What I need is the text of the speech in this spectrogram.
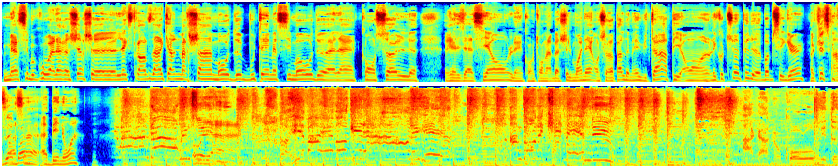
Merci beaucoup à la recherche, euh, l'extraordinaire Carl Marchand, Maude Boutet, merci Maude, à la console réalisation, l'incontournable Achille Moinet. On se reparle demain 8 h puis on, écoute-tu un peu de Bob Seger? Ah, qu'est-ce qu'il disait, à Benoît? Oh yeah! Quarrel with the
